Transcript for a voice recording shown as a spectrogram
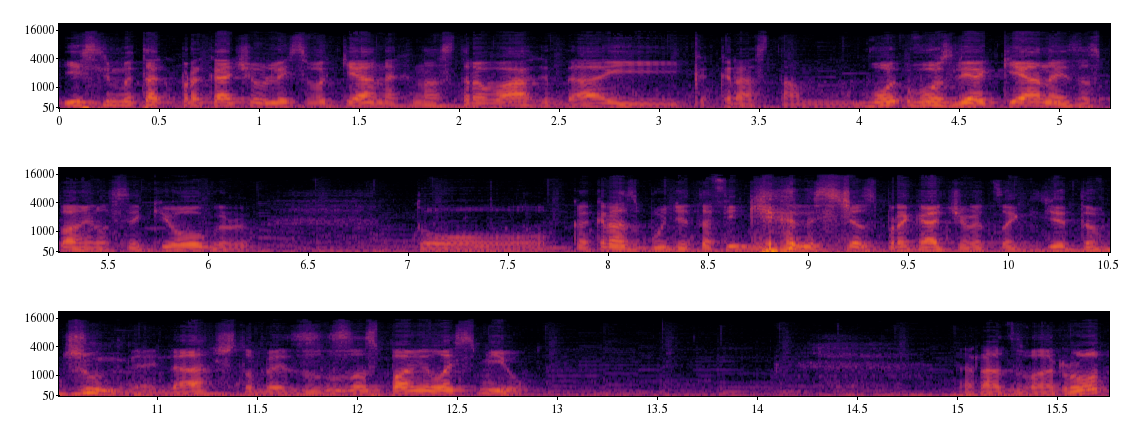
Если мы так прокачивались в океанах на островах, да, и как раз там возле океана и заспавнился Киогр, то как раз будет офигенно сейчас прокачиваться где-то в джунглях, да, чтобы заспавнилась Мил. Разворот.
